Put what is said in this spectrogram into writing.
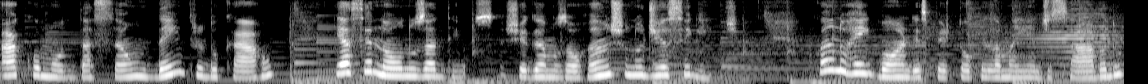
acomodação dentro do carro e acenou-nos adeus. Chegamos ao rancho no dia seguinte. Quando Rayborn despertou pela manhã de sábado,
